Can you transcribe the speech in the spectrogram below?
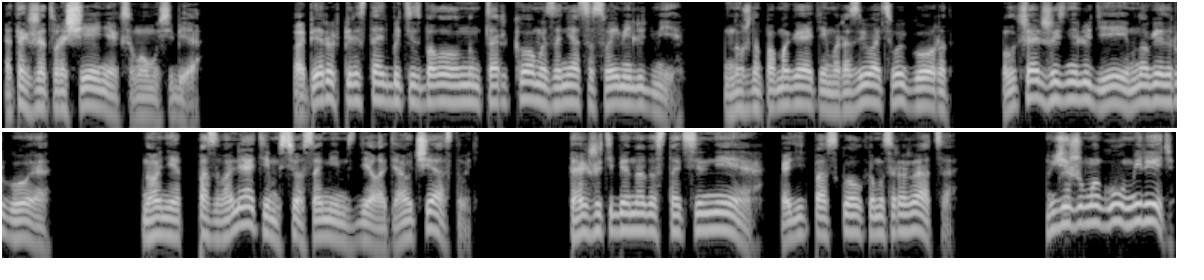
а также отвращение к самому себе. Во-первых, перестать быть избалованным царьком и заняться своими людьми. Нужно помогать им развивать свой город, улучшать жизни людей и многое другое. Но не позволять им все самим сделать, а участвовать. Также тебе надо стать сильнее, ходить по осколкам и сражаться. «Но я же могу умереть,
